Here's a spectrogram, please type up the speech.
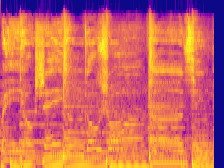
没有谁能够说得清。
